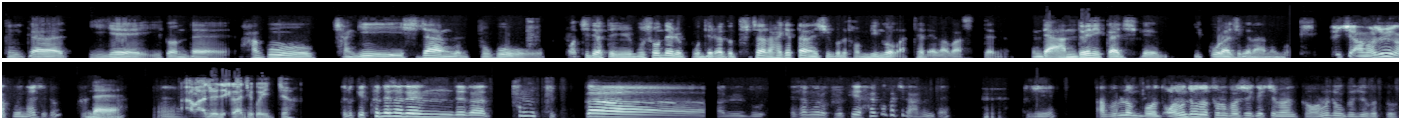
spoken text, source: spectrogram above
그러니까 이게 이건데, 한국 장기 시장을 보고, 어찌되었든 일부 손해를 보더라도 투자를 하겠다는 식으로 덤빈 것 같아, 내가 봤을 때는. 근데 안 되니까 지금 이꼬라지가 나는 거. 트위치 아마존이 갖고 있나 지금? 네. 예. 아마존이 가지고 있죠. 그렇게 큰 회사 된 데가 한 국가를 노- 대상으로 그렇게 할 것 같지가 않은데. 그지? 아, 물론 뭐 어느 정도 돈을 벌 수 있겠지만 그 어느 정도지 그것도.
